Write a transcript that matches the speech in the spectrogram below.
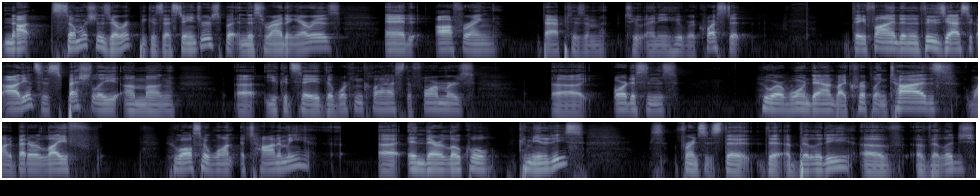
not so much in Zurich because that's dangerous, but in the surrounding areas, and offering baptism to any who request it. They find an enthusiastic audience, especially among, uh, you could say, the working class, the farmers, uh, artisans who are worn down by crippling tithes, want a better life, who also want autonomy uh, in their local communities. For instance, the, the ability of a village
